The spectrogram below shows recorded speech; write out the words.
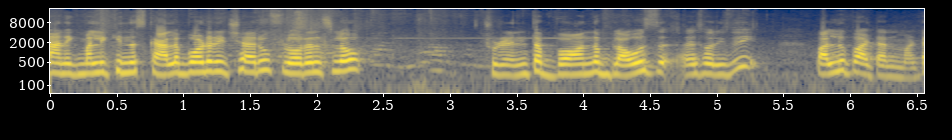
దానికి మళ్ళీ కింద స్కాలప్ బార్డర్ ఇచ్చారు. ఫ్లోరల్స్లో చూడండి ఎంత బాగుందో. బ్లౌజ్ సారీ uh, ఇది పళ్ళు పాట అనమాట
